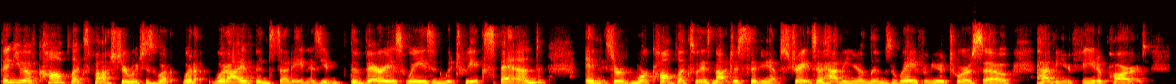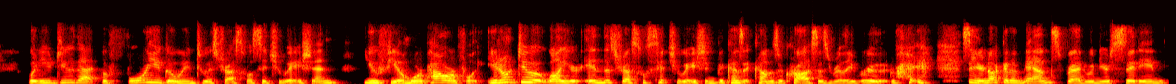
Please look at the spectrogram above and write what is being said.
Then you have complex posture, which is what what what I've been studying, is you, the various ways in which we expand in sort of more complex ways, not just sitting up straight. So having your limbs away from your torso, having your feet apart, when you do that before you go into a stressful situation, you feel more powerful. You don't do it while you're in the stressful situation because it comes across as really rude, right? So you're not going to man spread when you're sitting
